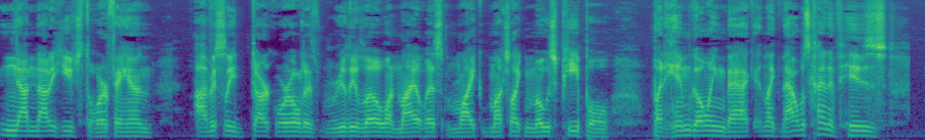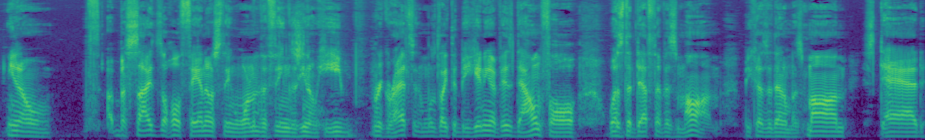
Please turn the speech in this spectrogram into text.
I'm not a huge Thor fan. Obviously, Dark World is really low on my list, like much like most people. But him going back and like that was kind of his, you know, besides the whole Thanos thing, one of the things you know he regrets and was like the beginning of his downfall was the death of his mom because of then his mom, his dad.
